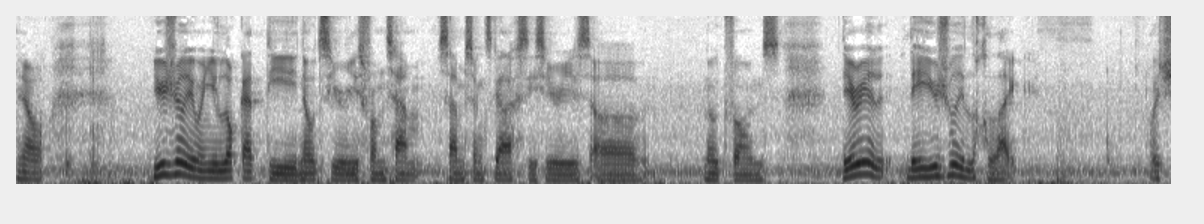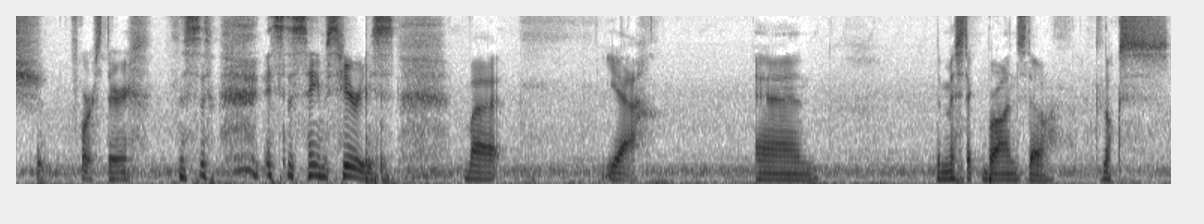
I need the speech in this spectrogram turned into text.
You know, usually when you look at the Note series from Sam Samsung's Galaxy series of Note phones, they really they usually look alike. Which of course they're it's the same series, but yeah. And the Mystic Bronze though, it looks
